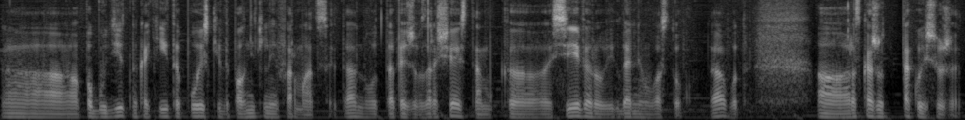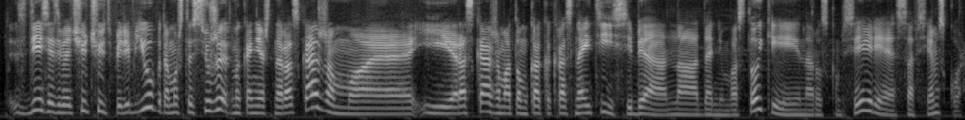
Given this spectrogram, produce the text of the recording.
э, побудит на какие-то поиски дополнительной информации. Да? Ну, вот, опять же, возвращаясь там к северу и к Дальнему Востоку. Да, вот а, расскажу такой сюжет. Здесь я тебя чуть-чуть перебью, потому что сюжет мы, конечно, расскажем, а, и расскажем о том, как как раз найти себя на Дальнем Востоке и на Русском Севере совсем скоро.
